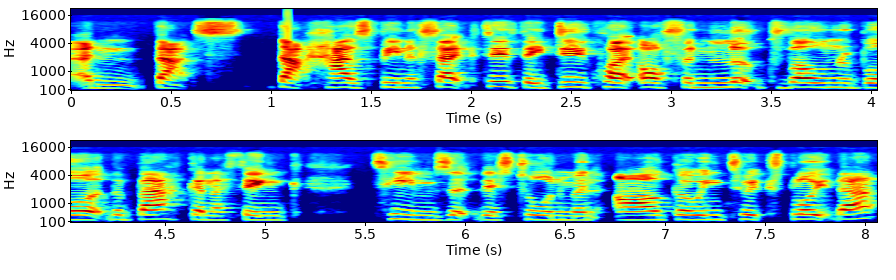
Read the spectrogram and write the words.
and that's that has been effective. They do quite often look vulnerable at the back, and I think teams at this tournament are going to exploit that.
